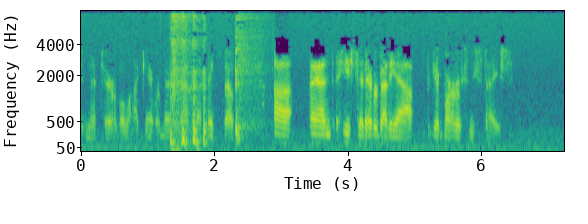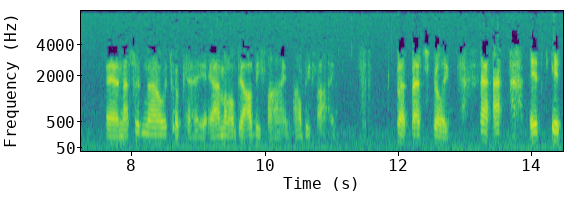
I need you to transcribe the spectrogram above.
Isn't that terrible? I can't remember that, but I think so. Uh, and he said, "Everybody out, give Margot some space." And I said, "No, it's okay. I'm gonna, I'll be fine. I'll be fine." But that's really, it it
